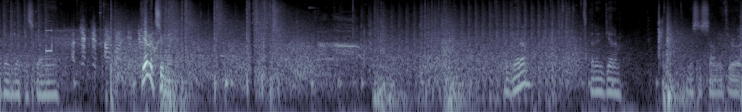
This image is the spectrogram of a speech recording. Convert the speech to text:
if I can get this guy here. Give it to me. I get him? I didn't get him. Saw me throw it.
